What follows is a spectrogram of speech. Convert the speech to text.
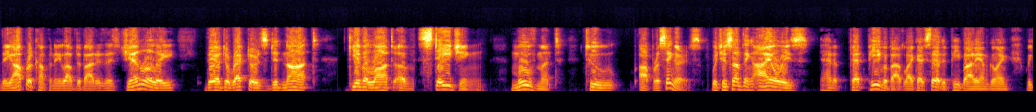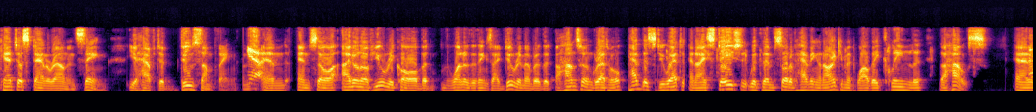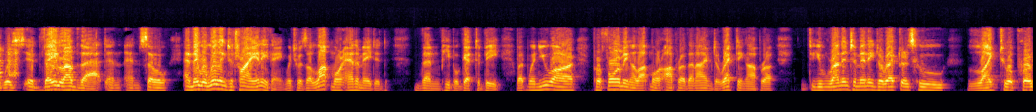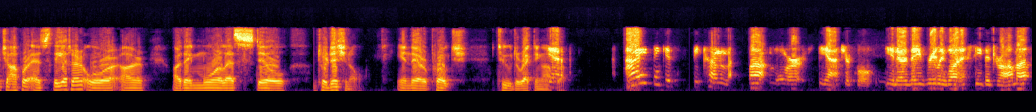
the opera company loved about it is generally their directors did not give a lot of staging movement to opera singers, which is something I always had a pet peeve about. Like I said at Peabody, I'm going, we can't just stand around and sing. You have to do something. Yeah. And and so I don't know if you recall, but one of the things I do remember that Hansel and Gretel had this duet, and I staged it with them, sort of having an argument while they cleaned the, the house. And it was uh-huh. it, they loved that, and and so and they were willing to try anything, which was a lot more animated than people get to be. But when you are performing a lot more opera than I'm directing opera, do you run into many directors who like to approach opera as theater, or are are they more or less still traditional in their approach to directing opera? Yeah. I think it's become a lot more theatrical. You know, they really want to see the drama.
